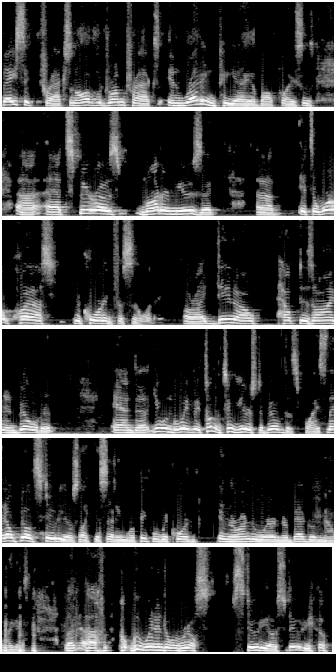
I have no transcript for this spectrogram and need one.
basic tracks and all the drum tracks in Reading, PA, of all places, uh, at Spiro's Modern Music. Uh, it's a world class recording facility. All right, Dino helped design and build it. And uh, you wouldn't believe it, it took them two years to build this place. They don't build studios like this anymore. People record in their underwear in their bedroom now, I guess. but uh, but we went into a real studio studio.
